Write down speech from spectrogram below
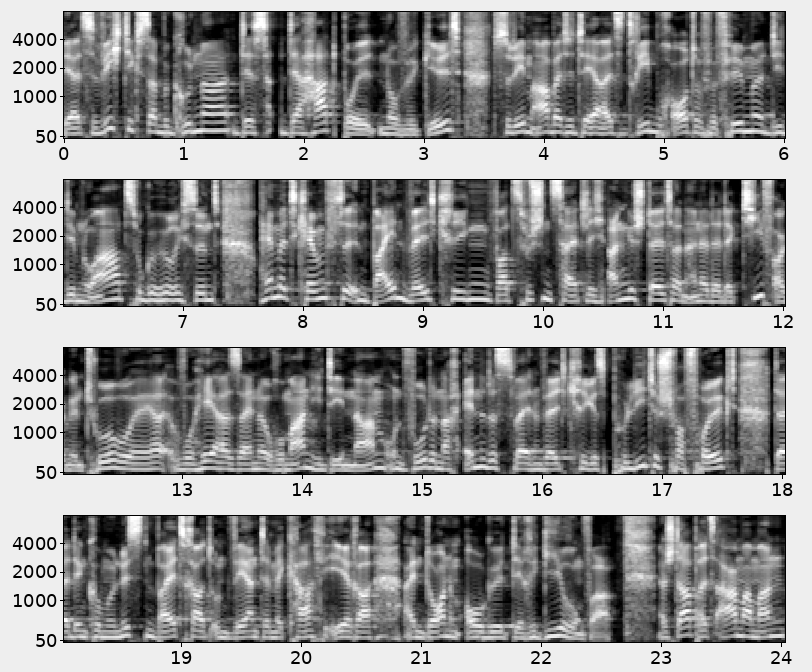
der als wichtigster Begründer des, der Hardboiled-Novel gilt. Zudem arbeitete er als Drehbuchautor für Filme, die dem Noir zugehörig sind. Hammett kämpfte in beiden Weltkriegen, war zwischenzeitlich Angestellter in einer Detektivagentur, woher, woher er seine Romanideen nahm und wurde nach Ende des Zweiten Weltkrieges politisch verfolgt, da er den Kommunisten beitrat und während der McCarthy-Ära ein Dorn im Auge der Regierung war. Er starb als armer Mann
